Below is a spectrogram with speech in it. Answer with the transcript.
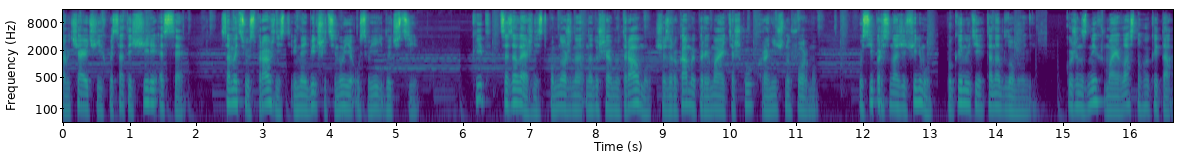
навчаючи їх писати щирі есе. Саме цю справжність він найбільше цінує у своїй дочці. Кит це залежність, помножена на душевну травму, що з роками переймає тяжку хронічну форму. Усі персонажі фільму покинуті та надломлені. Кожен з них має власного кита,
